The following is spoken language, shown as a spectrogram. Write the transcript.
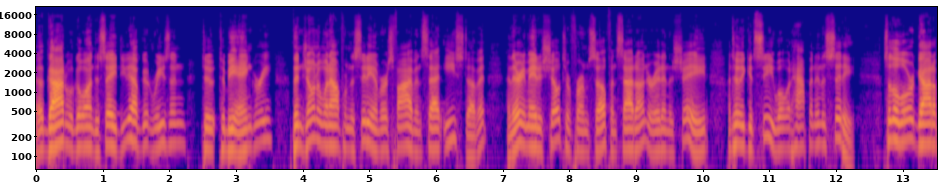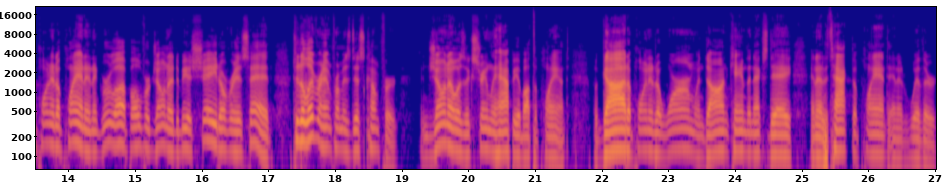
Uh, God will go on to say, Do you have good reason to, to be angry? Then Jonah went out from the city in verse 5 and sat east of it, and there he made a shelter for himself and sat under it in the shade until he could see what would happen in the city. So the Lord God appointed a plant, and it grew up over Jonah to be a shade over his head, to deliver him from his discomfort. And Jonah was extremely happy about the plant. But God appointed a worm when dawn came the next day, and it attacked the plant, and it withered.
